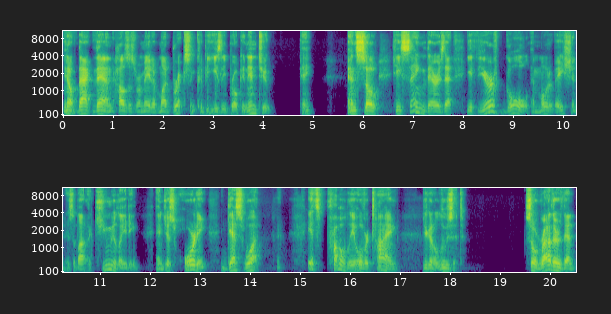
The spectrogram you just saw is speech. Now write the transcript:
You know, back then, houses were made of mud bricks and could be easily broken into. Okay. And so he's saying there is that if your goal and motivation is about accumulating and just hoarding, guess what? It's probably over time you're going to lose it. So rather than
